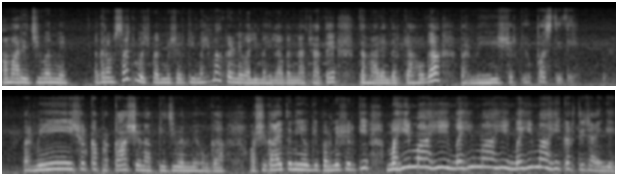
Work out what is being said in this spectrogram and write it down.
हमारे जीवन में अगर हम सचमुच परमेश्वर की महिमा करने वाली महिला बनना चाहते हैं तो हमारे अंदर क्या होगा? परमेश्वर की उपस्थिति। परमेश्वर का प्रकाशन आपके जीवन में होगा। और शिकायत नहीं होगी परमेश्वर की, महिमा ही महिमा ही महिमा ही करते जाएँगे।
